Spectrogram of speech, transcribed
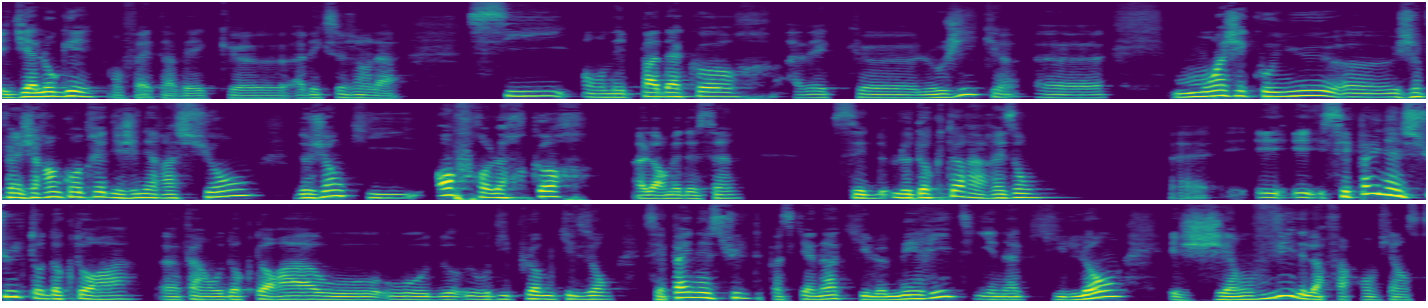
et dialoguer en fait avec euh, avec ces gens-là. Si on n'est pas d'accord avec euh, logique, euh, moi j'ai connu, euh, j'ai enfin, rencontré des générations de gens qui offrent leur corps à leur médecin. C'est le docteur a raison. Euh, et, et c'est pas une insulte au doctorat, euh, enfin au doctorat ou, au, diplôme qu'ils ont. C'est pas une insulte parce qu'il y en a qui le méritent, il y en a qui l'ont, et j'ai envie de leur faire confiance.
